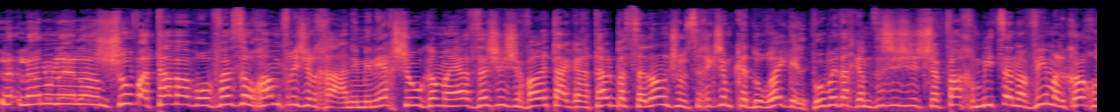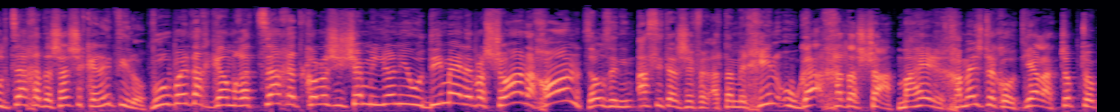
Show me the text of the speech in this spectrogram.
לאן הוא נעלם? שוב אתה והפרופסור המפרי שלך, אני מניח שהוא גם היה זה ששבר את האגרטל בסלון כשהוא שיחק שם כדורגל והוא בטח גם זה ששפך מיץ ענבים על כל החולצה החדשה שקניתי לו והוא בטח גם רצח את כל השישה מיליון יהודים האלה בשואה, נכון? זהו, זה נמאס לי טל שפר, אתה מכין עוגה חדשה, מהר, חמש דקות, יאללה, צ'ופ צ'ופ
